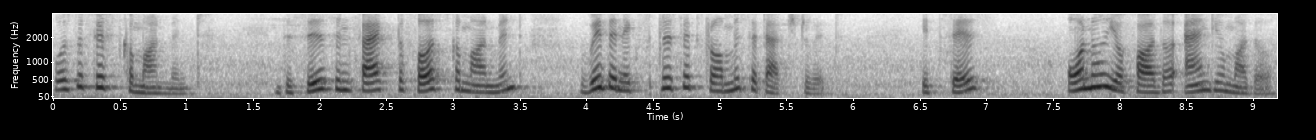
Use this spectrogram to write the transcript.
was the fifth commandment. This is, in fact, the first commandment with an explicit promise attached to it. It says, Honor your father and your mother,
